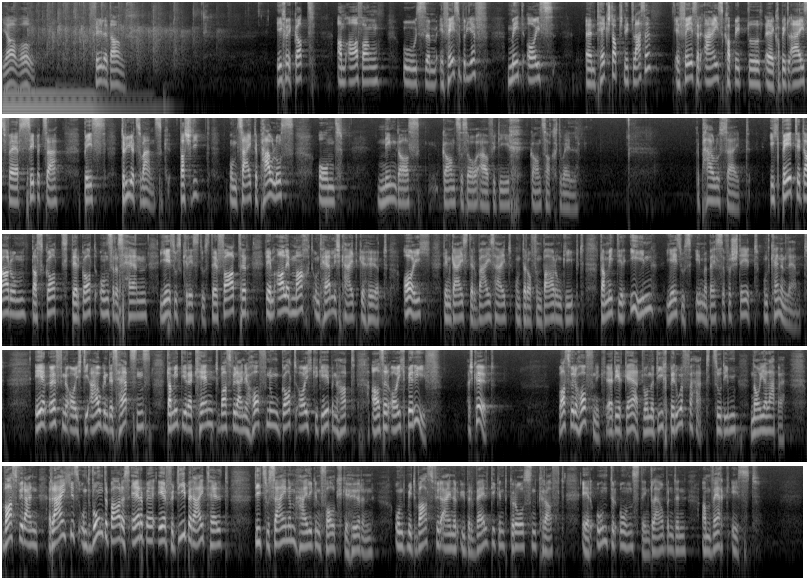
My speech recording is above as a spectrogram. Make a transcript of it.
Jawohl. Vielen Dank. Ich will gerade am Anfang aus dem Epheserbrief mit uns einen Textabschnitt lesen. Epheser 1, Kapitel, äh, Kapitel 1, Vers 17 bis 23. Das schreibt und zeigt der Paulus und nimm das Ganze so auch für dich ganz aktuell. Der Paulus sagt, ich bete darum, dass Gott, der Gott unseres Herrn Jesus Christus, der Vater, dem alle Macht und Herrlichkeit gehört, euch den Geist der Weisheit und der Offenbarung gibt, damit ihr ihn, Jesus, immer besser versteht und kennenlernt. Er öffne euch die Augen des Herzens, damit ihr erkennt, was für eine Hoffnung Gott euch gegeben hat, als er euch berief. Hast du gehört? Was für eine Hoffnung er dir gibt, wo er dich berufen hat zu dem neuen Leben. Was für ein reiches und wunderbares Erbe er für die bereithält, die zu seinem heiligen Volk gehören. Und mit was für einer überwältigend großen Kraft er unter uns, den Glaubenden, am Werk ist.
